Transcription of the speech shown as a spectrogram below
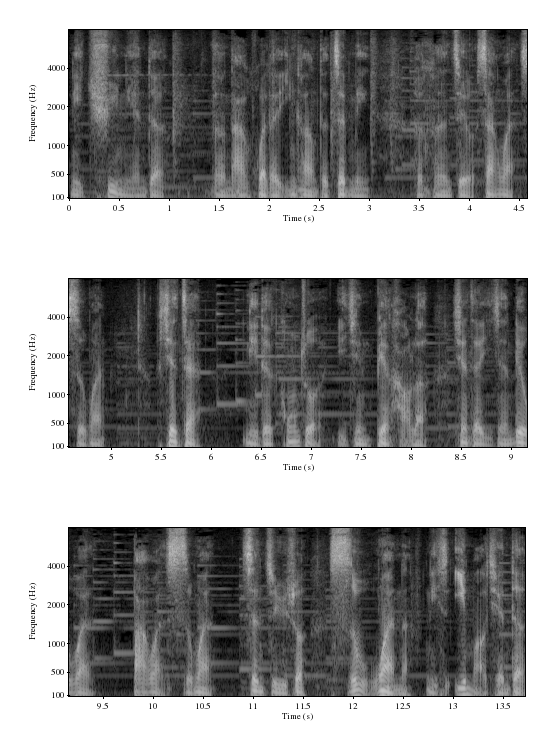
你去年的呃拿回来银行的证明，很可能只有三万四万，现在你的工作已经变好了，现在已经六万八万十万，甚至于说十五万了，你是一毛钱的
